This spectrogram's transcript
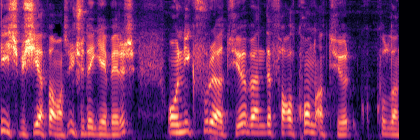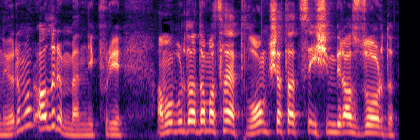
Hiçbir şey yapamaz. Üçü de geberir. O Nick Fury atıyor. Ben de Falcon atıyor, kullanıyorum. Alırım ben Nick Fury'yi. Ama burada adam hata yaptı. Longshot atsa işim biraz zordu.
